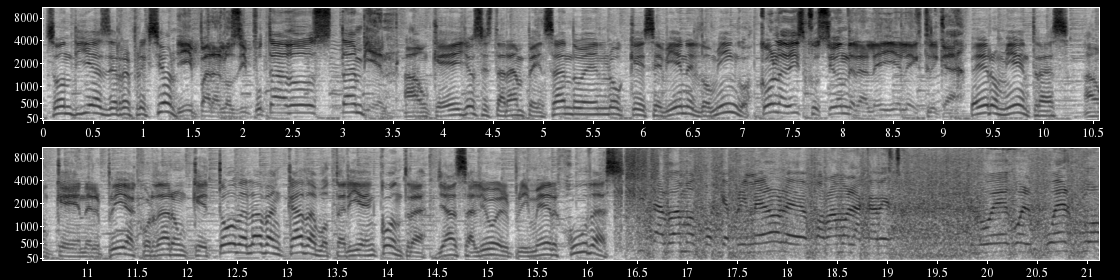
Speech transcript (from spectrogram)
son días de reflexión. Y para los diputados, también. Aunque ellos estarán pensando en lo que se viene el domingo, con la discusión de la ley eléctrica. Pero mientras, aunque en el PRI acordaron que toda la bancada votaría en contra, ya salió el primer Judas. Tardamos porque primero le forramos la cabeza, luego el cuerpo,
